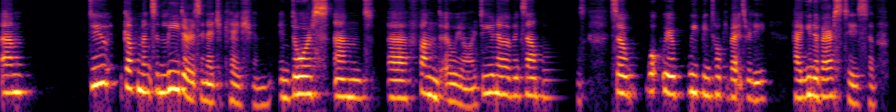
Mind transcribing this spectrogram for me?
Um, do governments and leaders in education endorse and uh, fund OER? Do you know of examples? So what we we've been talking about is really how universities have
